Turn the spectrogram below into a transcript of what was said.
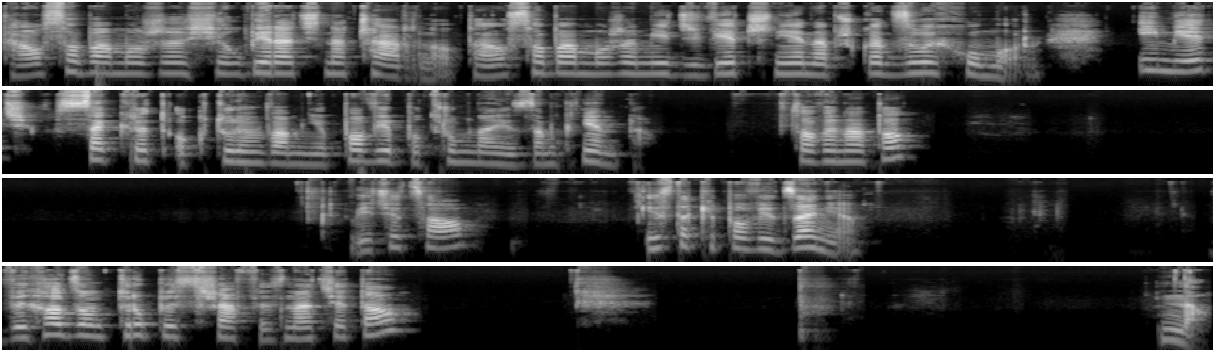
ta osoba może się ubierać na czarno, ta osoba może mieć wiecznie na przykład zły humor i mieć sekret, o którym wam nie powie, bo trumna jest zamknięta. Co wy na to? Wiecie co? Jest takie powiedzenie. Wychodzą trupy z szafy, znacie to? No,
